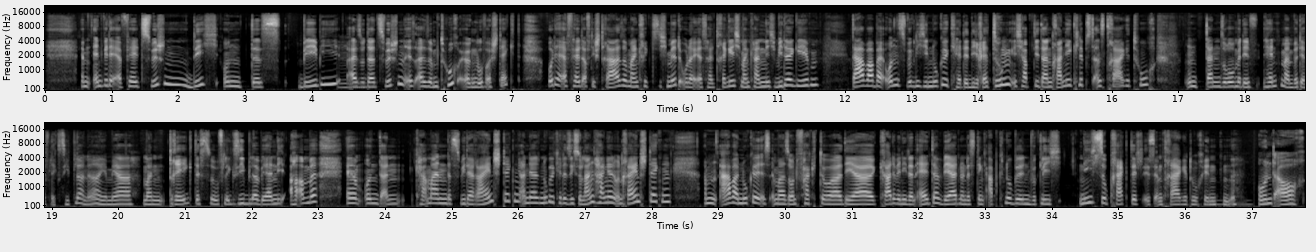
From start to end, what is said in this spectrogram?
Ähm, entweder er fällt zwischen dich und das Baby, mhm. also dazwischen ist also im Tuch irgendwo versteckt, oder er fällt auf die Straße und man kriegt es nicht mit, oder er ist halt dreckig, man kann nicht wiedergeben. Da war bei uns wirklich die Nuckelkette die Rettung. Ich habe die dann dran geklipst ans Tragetuch und dann so mit den Händen, man wird ja flexibler, ne? je mehr man trägt, desto flexibler werden die Arme. Ähm, und dann kann man das wieder reinstecken, an der Nuckelkette sich so lang hangeln und reinstecken. Ähm, aber Nuckel ist immer so ein Faktor, der gerade wenn die dann älter werden und das Ding abknubbeln, wirklich nicht so praktisch ist im Tragetuch hinten. Und auch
